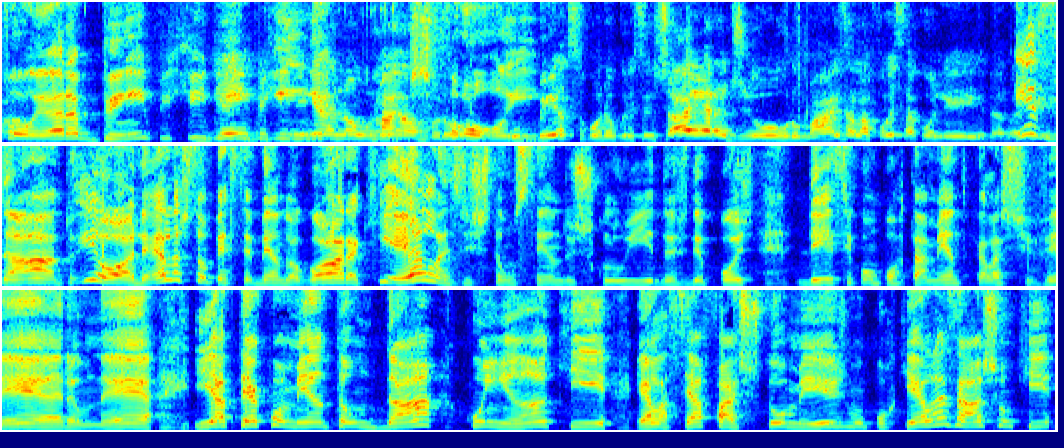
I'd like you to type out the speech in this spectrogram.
foi, eu era bem pequenininha. Bem pequenininha, não mas lembro. foi. O berço, quando eu cresci, já era de ouro, mas ela foi sacoleira. é? Exato. E olha, elas estão percebendo agora que elas estão sendo excluídas depois desse comportamento que elas tiveram, né? E até comentam da Cunhã que ela se afastou mesmo porque elas acham que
